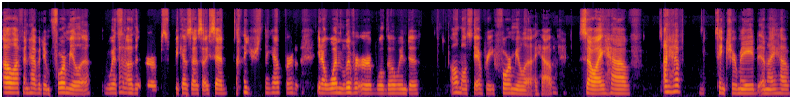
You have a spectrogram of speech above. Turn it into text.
I'll often have it in formula with Mhm. other herbs because as I said, I usually have bird, you know, one liver herb will go into almost every formula I have. Mhm. So I have I have tincture made and I have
